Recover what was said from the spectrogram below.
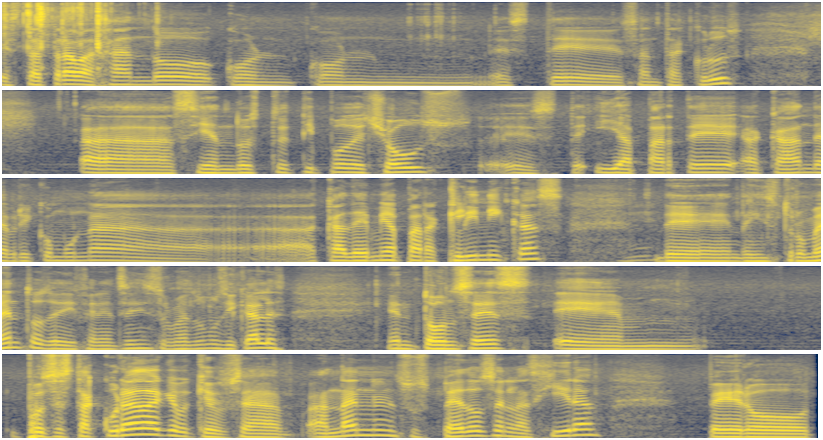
está trabajando con, con este Santa Cruz haciendo este tipo de shows este y aparte acaban de abrir como una academia para clínicas de, de instrumentos de diferentes instrumentos musicales. Entonces em, pues está curada que, que, o sea andan en sus pedos en las giras pero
